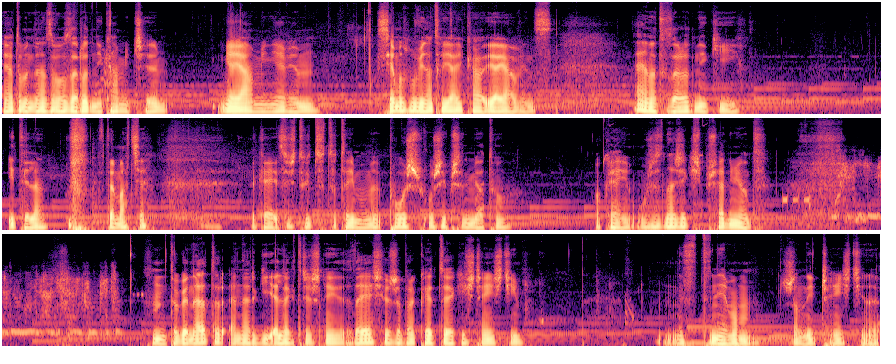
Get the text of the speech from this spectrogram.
Ja to będę nazywał zarodnikami, czy jajami, nie wiem. Siamus mówi na to jajka, jaja, więc... A ja na to zarodniki. I tyle w temacie. Okej, coś tu, co tutaj mamy? Połóż, użyj przedmiotu. Okej, muszę znaleźć jakiś przedmiot. Hmm, to generator energii elektrycznej. Zdaje się, że brakuje tu jakiejś części. Niestety nie mam żadnej części ne-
